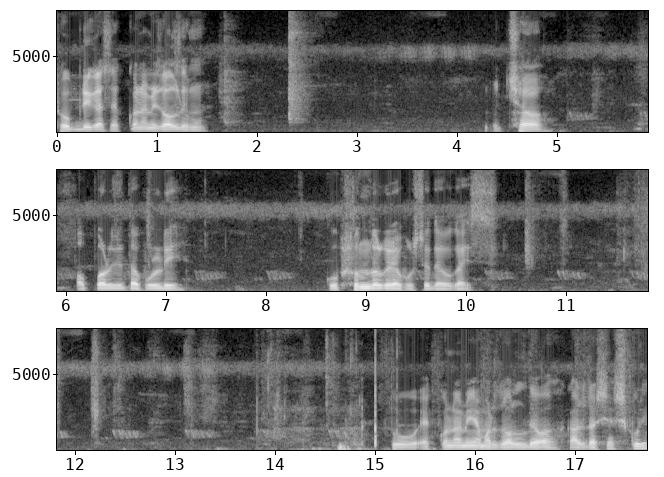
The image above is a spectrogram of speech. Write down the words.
সবজি গাছে এখন আমি জল দেবো বুঝছ? অপরাজিতা ফুলটি। খুব সুন্দর করে ফুটছে দেখো গাইস তো এখন আমি আমার জল দেওয়া কাজটা শেষ করি।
